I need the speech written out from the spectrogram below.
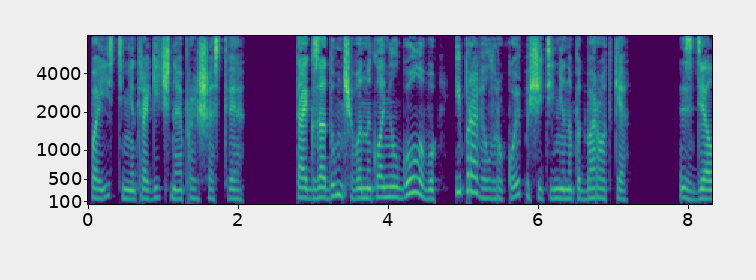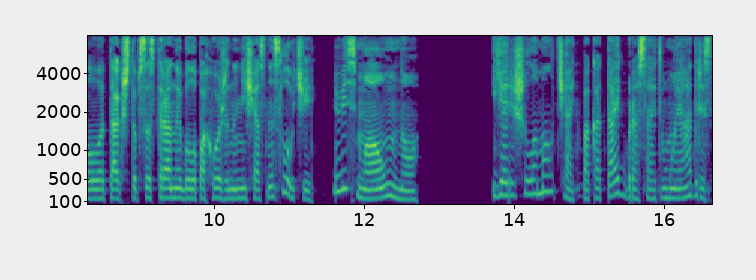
Поистине трагичное происшествие. Тайк задумчиво наклонил голову и провел рукой по щетине на подбородке. Сделала так, чтобы со стороны было похоже на несчастный случай. Весьма умно. Я решила молчать, пока Тайк бросает в мой адрес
